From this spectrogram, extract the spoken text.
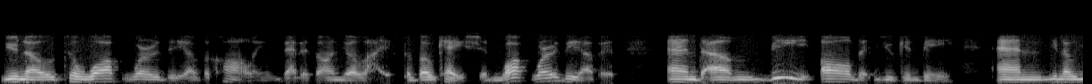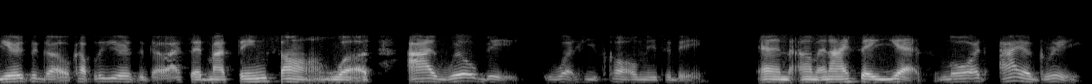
you know, to walk worthy of the calling that is on your life, the vocation. Walk worthy of it, and um, be all that you can be. And you know, years ago, a couple of years ago, I said my theme song was "I will be what He's called me to be," and um, and I say yes, Lord, I agree.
